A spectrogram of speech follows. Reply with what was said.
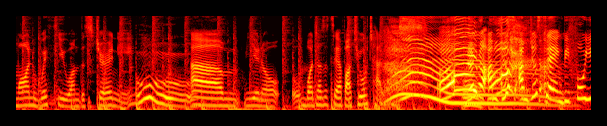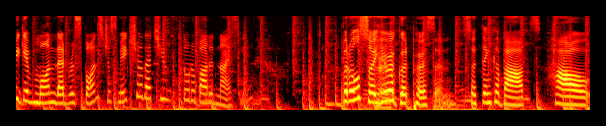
Mon with you on this journey, Ooh. um, you know, what does it say about your talent? No, no, I'm just, I'm just saying. Before you give Mon that response, just make sure that you've thought about it nicely. But also you're a good person. So think about how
